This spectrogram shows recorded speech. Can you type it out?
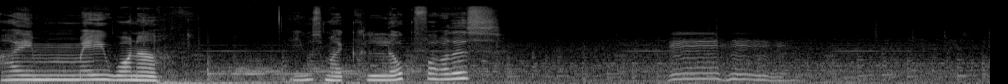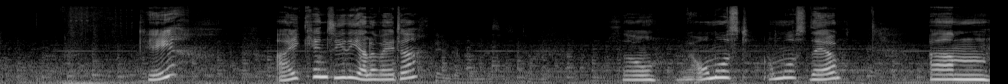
I may wanna use my cloak for this. Okay. I can see the elevator. So we're almost almost there. Um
